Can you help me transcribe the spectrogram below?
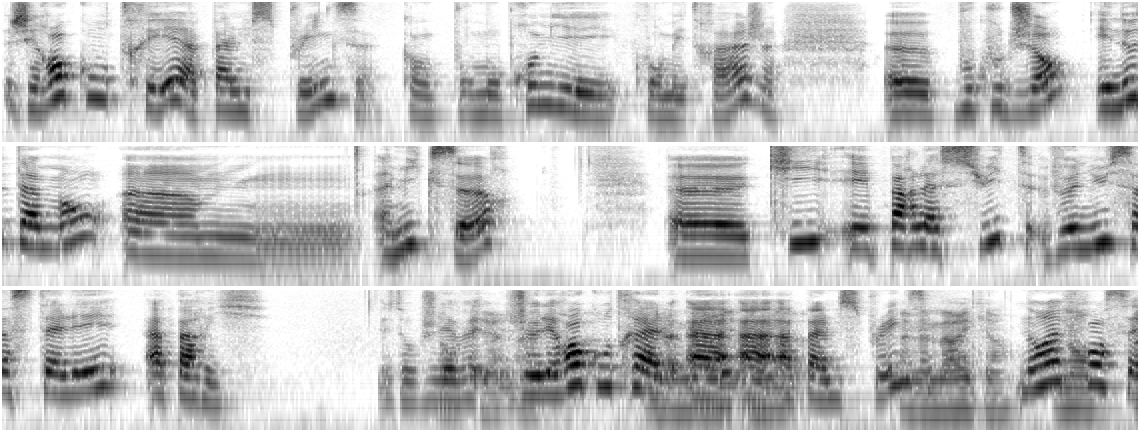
j'ai rencontré à Palm Springs, quand, pour mon premier court métrage, euh, beaucoup de gens, et notamment un, mixeur euh, qui est par la suite venu s'installer à Allé donc je, je l'ai rencontré à, Palm Springs. Un Américain Non, un, Français,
